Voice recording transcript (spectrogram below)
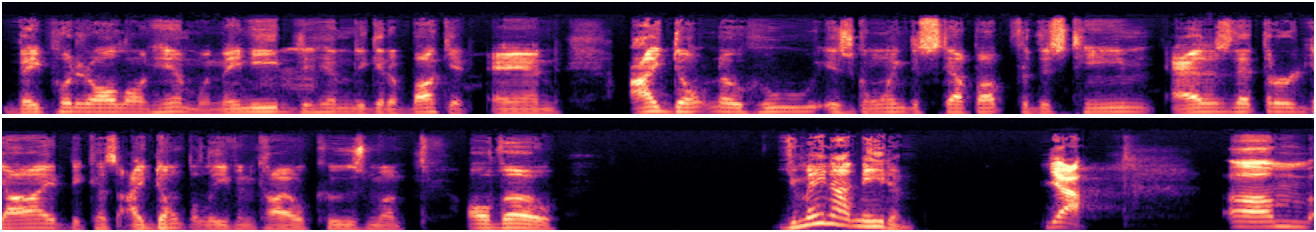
they put it all on him when they need mm-hmm. him to get a bucket. And I don't know who is going to step up for this team as that third guy because I don't believe in Kyle Kuzma. Although you may not need him. Yeah. Um,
